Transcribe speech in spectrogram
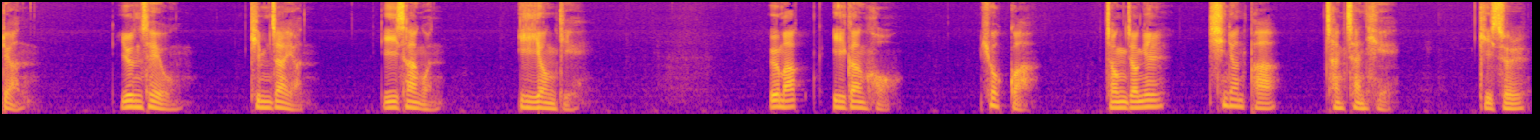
출연 윤세웅, 김자연, 이상훈, 이영기. 음악 이강호 효과 정정일, 신연파, 장찬희 기술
